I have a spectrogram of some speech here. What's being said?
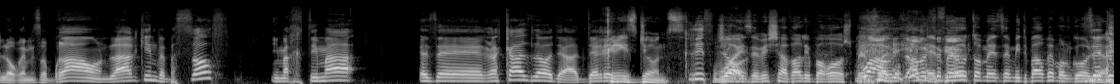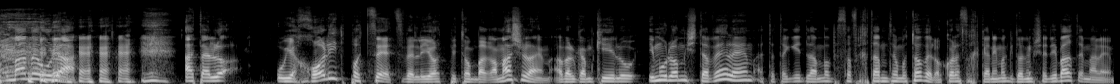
לורנזו בראון, לארקין, ובסוף היא מחתימה איזה רכז, לא יודע, דרק... קריס ג'ונס. קריס וואי, ג'ונס. זה מי שעבר לי בראש. וואו, אבל זה הביאו ב- אותו מאיזה מדבר זה במונגוליה. דוגמה מעולה. אתה לא... הוא יכול להתפוצץ ולהיות פתאום ברמה שלהם, אבל גם כאילו, אם הוא לא משתווה אליהם, אתה תגיד למה בסוף החתמתם אותו ולא כל השחקנים הגדולים שדיברתם עליהם.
